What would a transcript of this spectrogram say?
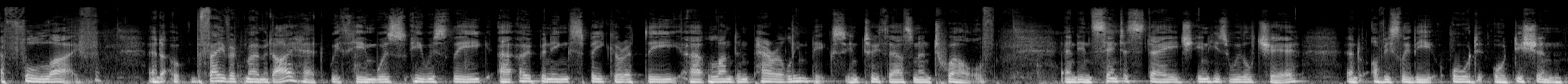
a full life. And uh, the favourite moment I had with him was he was the uh, opening speaker at the uh, London Paralympics in 2012. And in centre stage in his wheelchair, and obviously the aud- audition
